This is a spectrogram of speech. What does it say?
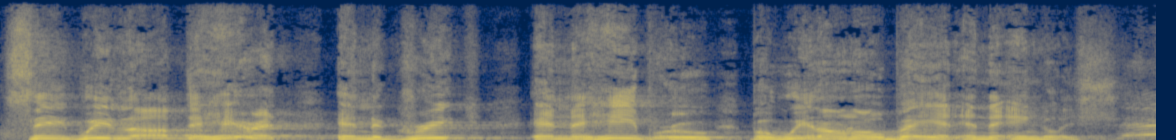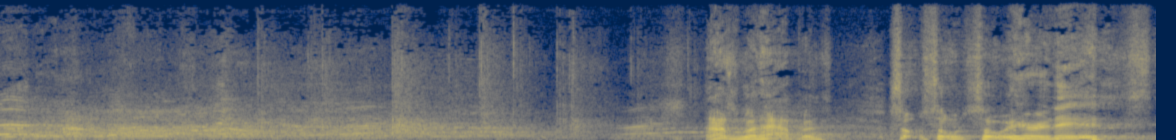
See, we love to hear it in the Greek, in the Hebrew, but we don't obey it in the English. That's what happens. So, so, so here it is.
